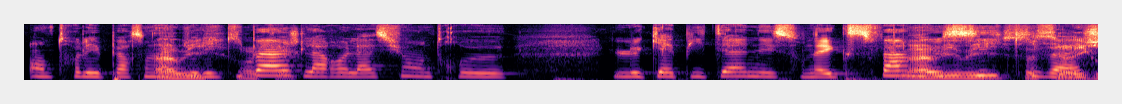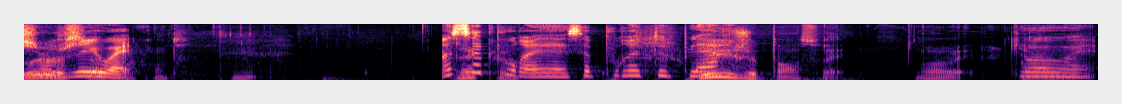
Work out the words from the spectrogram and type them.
entre les personnages Ah de oui, l'équipage, la relation entre le capitaine et son ex-femme Ah aussi oui, qui ça, va rigolo, changer. ça, ouais. par contre. Ah, ça pourrait, ça pourrait te plaire. Oui, je pense, ouais. Ouais, ouais, ouais, carrément. ouais.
